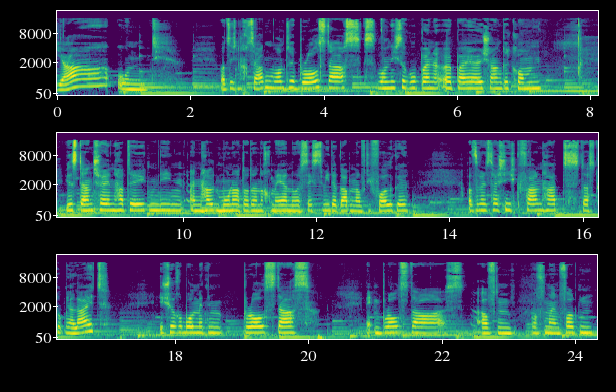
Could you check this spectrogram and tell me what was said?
ja, und was ich noch sagen wollte, Brawl Stars ist wohl nicht so gut bei, äh, bei euch angekommen. Just anscheinend hatte irgendwie einen halben Monat oder noch mehr nur sechs Wiedergaben auf die Folge. Also, wenn es euch nicht gefallen hat, das tut mir leid ich höre wohl mit dem Brawl Stars, mit dem Brawl Stars auf, dem, auf meinen Folgen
